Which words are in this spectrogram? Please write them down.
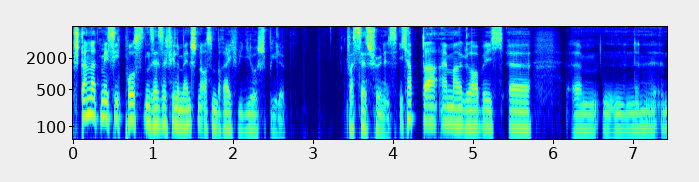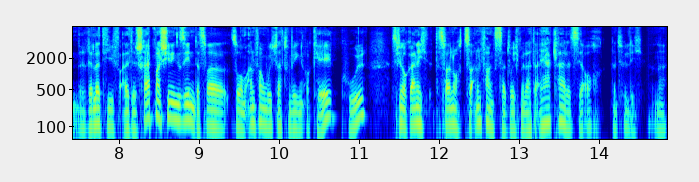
standardmäßig posten sehr, sehr viele Menschen aus dem Bereich Videospiele. Was sehr schön ist. Ich habe da einmal, glaube ich, äh, ähm, eine, eine, relativ alte Schreibmaschine gesehen. Das war so am Anfang, wo ich dachte, wegen, okay, cool. Das ist mir auch gar nicht, das war noch zur Anfangszeit, wo ich mir dachte, ah ja klar, das ist ja auch, natürlich, ne,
